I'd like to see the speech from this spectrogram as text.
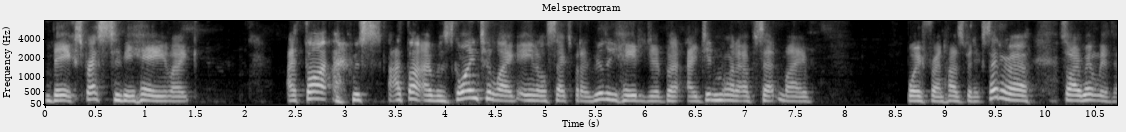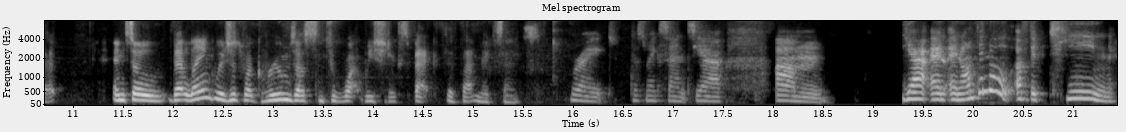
they expressed to me, hey, like I thought I was I thought I was going to like anal sex, but I really hated it, but I didn't want to upset my boyfriend, husband, etc. So I went with it. And so that language is what grooms us into what we should expect, if that makes sense. Right. Does make sense. Yeah. Um, yeah. And, and on the note of the teen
